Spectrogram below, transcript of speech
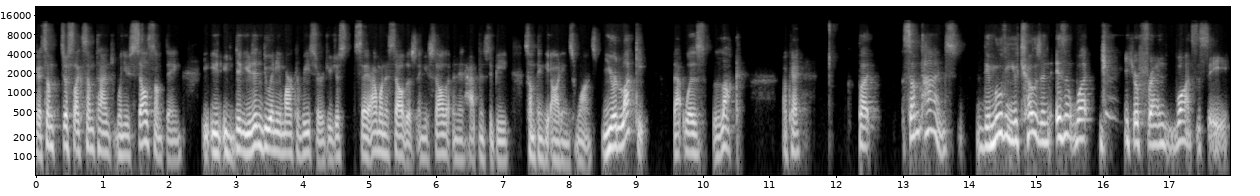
Okay, some just like sometimes when you sell something, you, you, did, you didn't do any market research. You just say, I want to sell this, and you sell it, and it happens to be something the audience wants. You're lucky. That was luck. Okay. But sometimes the movie you've chosen isn't what your friend wants to see.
